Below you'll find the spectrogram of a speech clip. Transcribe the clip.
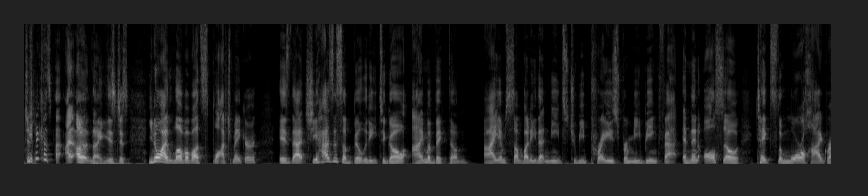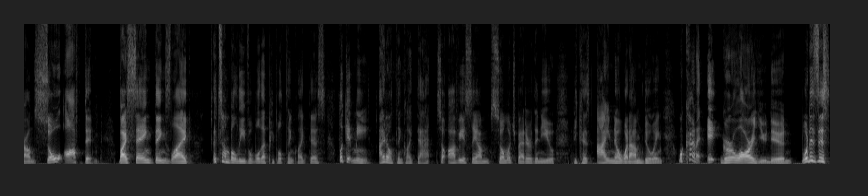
just because I, I, like it's just you know what I love about Splotchmaker is that she has this ability to go I'm a victim I am somebody that needs to be praised for me being fat and then also takes the moral high ground so often by saying things like it's unbelievable that people think like this. Look at me. I don't think like that. So obviously I'm so much better than you because I know what I'm doing. What kind of it girl are you, dude? What is this?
